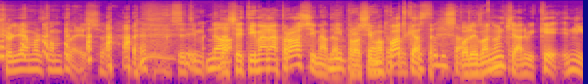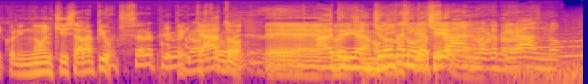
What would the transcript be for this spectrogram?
sciogliamo il complesso. Settima- No. La settimana prossima, dal Mi prossimo podcast, volevo annunciarvi che Nicoli non ci sarà più. Non ci sarà più Peccato. nostro, eh, eh, lo Adrian diciamo giovani capiranno, capiranno.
